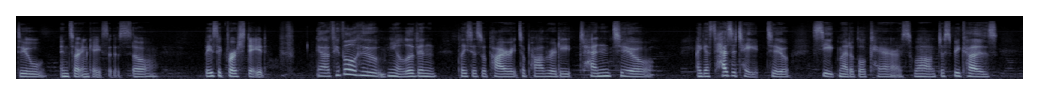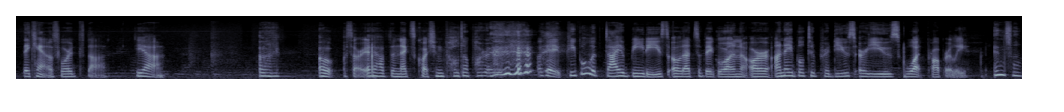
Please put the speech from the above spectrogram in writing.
do in certain cases. So, basic first aid. Yeah, people who, you know, live in places with high rates of poverty tend to, I guess, hesitate to seek medical care as well, just because they can't afford that. Yeah. Oh, sorry. I have the next question pulled up already. okay. People with diabetes, oh, that's a big one, are unable to produce or use what properly? Insulin.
